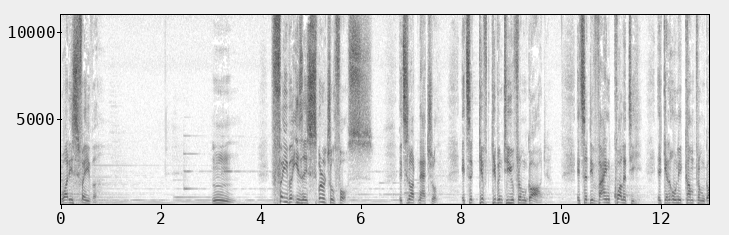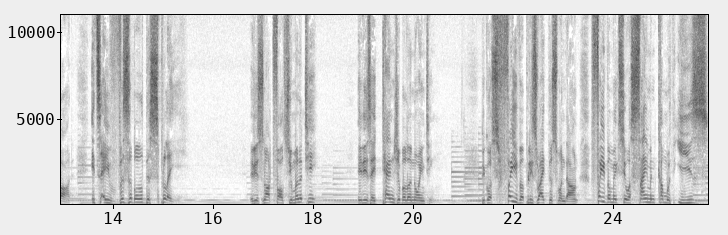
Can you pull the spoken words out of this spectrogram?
What is favor? Hmm. Favor is a spiritual force it's not natural. It's a gift given to you from God. It's a divine quality. It can only come from God. It's a visible display. It is not false humility, it is a tangible anointing. Because favor, please write this one down. Favor makes your assignment come with ease,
